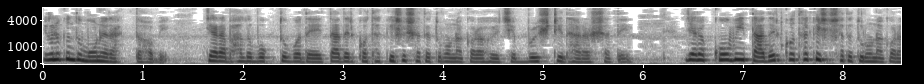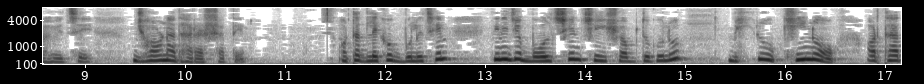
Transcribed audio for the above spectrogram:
এগুলো কিন্তু মনে রাখতে হবে। যারা ভালো বক্তব্য দেয়, তাদের কথা কিসের সাথে তুলনা করা হয়েছে? বৃষ্টি ধারার সাথে। যারা কবি, তাদের কথা কিসের সাথে তুলনা করা হয়েছে? ঝর্ণা ধারার সাথে। অর্থাৎ লেখক বলেছেন, তিনি যে বলছেন সেই শব্দগুলো ভীরু, ক্ষীণ, অর্থাৎ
